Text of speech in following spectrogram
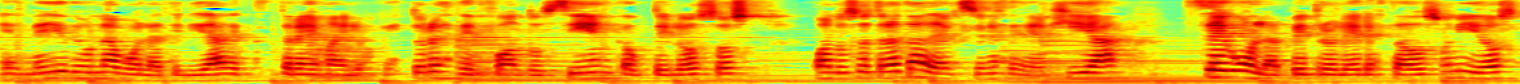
en medio de una volatilidad extrema y los gestores de fondos siguen cautelosos cuando se trata de acciones de energía, según la petrolera Estados Unidos,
